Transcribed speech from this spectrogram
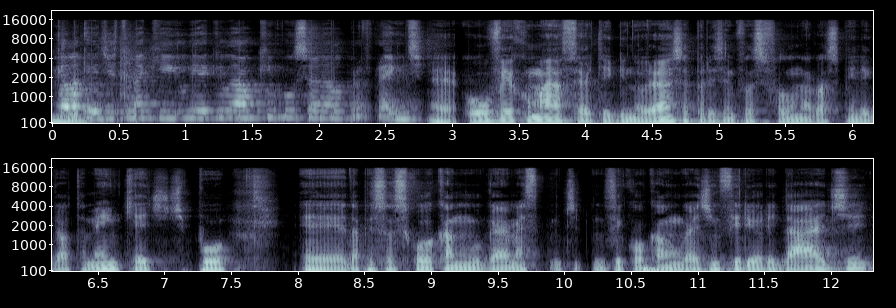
Porque ela acredita naquilo e aquilo é algo que impulsiona ela pra frente. É, ou ver com uma certa ignorância, por exemplo, você falou um negócio bem legal também, que é de tipo, é, da pessoa se colocar num lugar mais. se colocar num lugar de inferioridade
